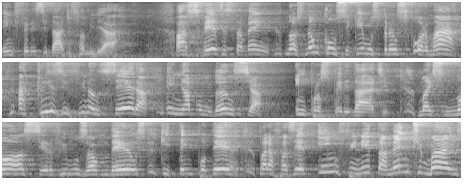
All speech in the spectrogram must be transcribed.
em felicidade familiar. Às vezes também nós não conseguimos transformar a crise financeira em abundância em prosperidade, mas nós servimos a um Deus que tem poder para fazer infinitamente mais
